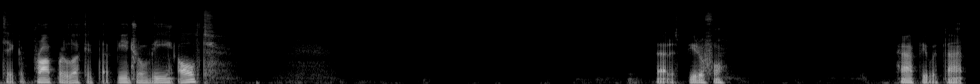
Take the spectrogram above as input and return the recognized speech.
Take a proper look at the Beedrill V alt. That is beautiful. Happy with that.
